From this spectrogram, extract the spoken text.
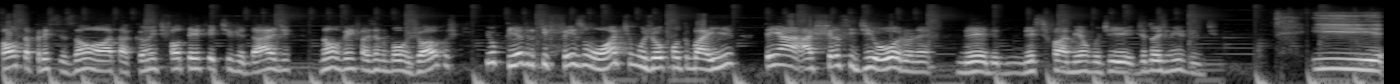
falta precisão ao atacante, falta efetividade, não vem fazendo bons jogos. E o Pedro, que fez um ótimo jogo contra o Bahia, tem a, a chance de ouro né, nele, nesse Flamengo de, de 2020. E,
